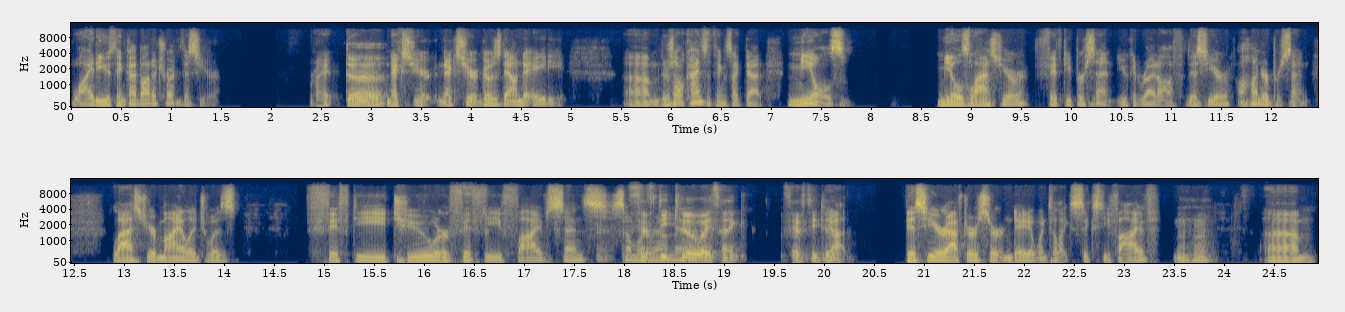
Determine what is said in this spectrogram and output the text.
Why do you think I bought a truck this year? Right? Duh. next year next year it goes down to 80 um, there's all kinds of things like that meals meals last year 50% you could write off this year 100% last year mileage was 52 or 55 cents somewhere around there. 52, I think. 52. yeah this year after a certain date it went to like 65 hmm um,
